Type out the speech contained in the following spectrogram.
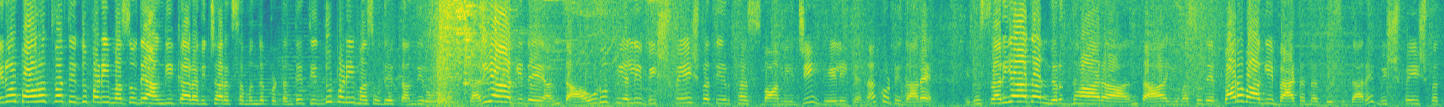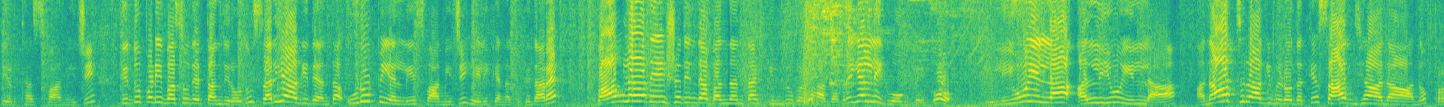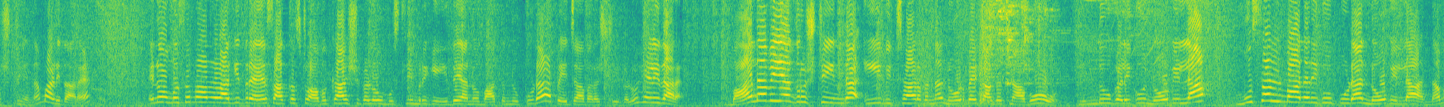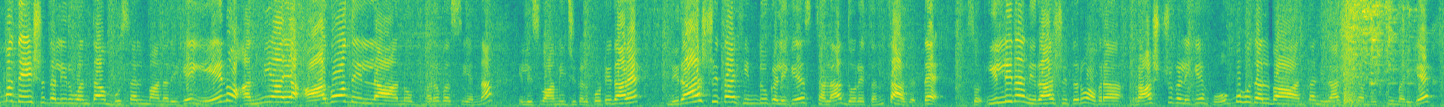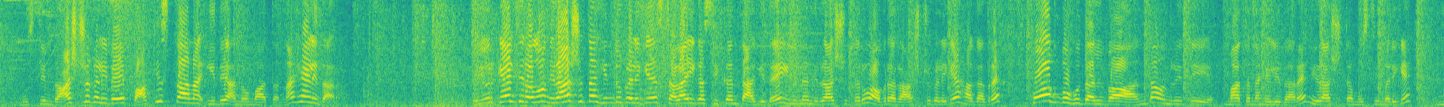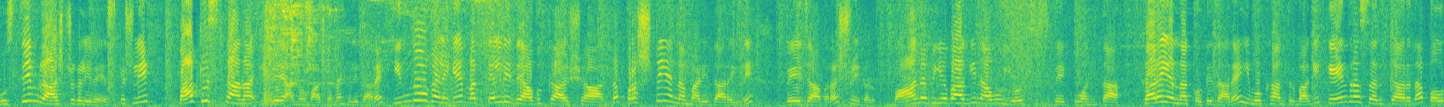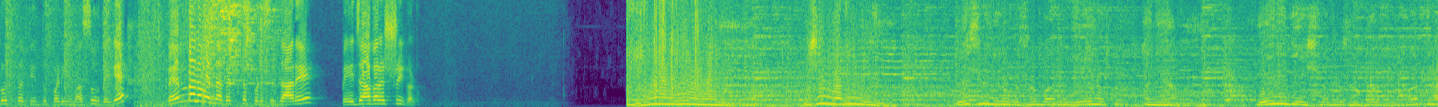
ಇನ್ನು ಪೌರತ್ವ ತಿದ್ದುಪಡಿ ಮಸೂದೆ ಅಂಗೀಕಾರ ವಿಚಾರಕ್ಕೆ ಸಂಬಂಧಪಟ್ಟಂತೆ ತಿದ್ದುಪಡಿ ಮಸೂದೆ ತಂದಿರೋದು ಸರಿಯಾಗಿದೆ ಅಂತ ಉಡುಪಿಯಲ್ಲಿ ವಿಶ್ವೇಶ್ವ ತೀರ್ಥ ಸ್ವಾಮೀಜಿ ಹೇಳಿಕೆಯನ್ನ ಕೊಟ್ಟಿದ್ದಾರೆ. ಇದು ಸರಿಯಾದ ನಿರ್ಧಾರ ಅಂತ ಈ ಮಸೂದೆ ಪರವಾಗಿ ಬ್ಯಾಟ್ ಅನ್ನ ಬೀಸಿದ್ದಾರೆ. ವಿಶ್ವೇಶ್ವ ತೀರ್ಥ ಸ್ವಾಮೀಜಿ ತಿದ್ದುಪಡಿ ಮಸೂದೆ ತಂದಿರೋದು ಸರಿಯಾಗಿದೆ ಅಂತ ಉಡುಪಿಯಲ್ಲಿ ಸ್ವಾಮೀಜಿ ಹೇಳಿಕೆಯನ್ನ ಕೊಟ್ಟಿದ್ದಾರೆ. ಬಾಂಗ್ಲಾದೇಶದಿಂದ ಬಂದಂತ ಹಿಂದೂಗಳು ಹಾಗಾದ್ರೆ ಎಲ್ಲಿಗೆ ಹೋಗ್ಬೇಕು? ಇಲ್ಲಿಯೂ ಇಲ್ಲ, ಅಲ್ಲಿಯೂ ಇಲ್ಲ. ಅನಾಥರಾಗಿ ಬಿಡೋದಕ್ಕೆ ಸಾಧ್ಯನಾ ಅನ್ನೋ ಪ್ರಶ್ನೆಯನ್ನ ಮಾಡಿದ್ದಾರೆ. ಇನ್ನು ಮುಸಲ್ಮಾನರಾಗಿದ್ರೆ ಸಾಕಷ್ಟು ಅವಕಾಶಗಳು ಮುಸ್ಲಿಮರಿಗೆ ಇದೆ ಅನ್ನೋ ಮಾತನ್ನು ಕೂಡ ಪೇಜಾವರ ಶ್ರೀಗಳು ಹೇಳಿದ್ದಾರೆ. ಮಾನವೀಯ ದೃಷ್ಟಿಯಿಂದ ಈ ವಿಚಾರವನ್ನ ನೋಡ್ಬೇಕಾಗತ್ ನಾವು. ಹಿಂದೂಗಳಿಗೂ ನೋವಿಲ್ಲ, ಮುಸಲ್ಮಾನರಿಗೂ ಕೂಡ ನೋವಿಲ್ಲ. ನಮ್ಮ ದೇಶದಲ್ಲಿರುವಂತಹ ಮುಸಲ್ಮಾನರಿಗೆ ಏನು ಅನ್ಯಾಯ ಆಗೋದಿಲ್ಲ ಅನ್ನೋ ಭರವಸೆಯನ್ನ ಇಲ್ಲಿ ಸ್ವಾಮೀಜಿಗಳು ಕೊಟ್ಟಿದ್ದಾರೆ. ನಿರಾಶ್ರಿತ ಹಿಂದೂಗಳಿಗೆ ಸ್ಥಳ ದೊರೆತಂತಾಗುತ್ತೆ. ಸೊ ಇಲ್ಲಿನ ನಿರಾಶ್ರಿತರು ಅವರ ರಾಷ್ಟ್ರಗಳಿಗೆ ಹೋಗಬಹುದಲ್ವಾ ಅಂತ ನಿರಾಶ್ರಿತ ಮುಸ್ಲಿಮರಿಗೆ, ಮುಸ್ಲಿಂ ರಾಷ್ಟ್ರಗಳಿವೆ, ಪಾಕಿಸ್ತಾನ ಇದೆ ಅನ್ನೋ ಮಾತನ್ನ ಹೇಳಿದ್ದಾರೆ. ಇವ್ರು ಕೇಳ್ತಿರೋದು ನಿರಾಶ್ರಿತ ಹಿಂದೂಗಳಿಗೆ ಸ್ಥಳ ಈಗ ಸಿಕ್ಕಂತಾಗಿದೆ. ಇಲ್ಲಿನ ನಿರಾಶ್ರಿತರು ಅವರ ರಾಷ್ಟ್ರಗಳಿಗೆ ಹಾಗಾದ್ರೆ ಹೋಗಬಹುದಲ್ವಾ ಅಂತ ಒಂದು ರೀತಿ ಮಾತನ್ನ ಹೇಳಿದ್ದಾರೆ. ನಿರಾಶ್ರಿತ ಮುಸ್ಲಿಮರಿಗೆ ಮುಸ್ಲಿಂ ರಾಷ್ಟ್ರಗಳಿವೆ ಎಸ್ಪೆಷಲಿ ಪಾಕಿಸ್ತಾನ ಇದೆ ಅನ್ನೋ ಮಾತನ್ನ ಹೇಳಿದ್ದಾರೆ. ಹಿಂದೂಗಳಿಗೆ ಮತ್ತೆಲ್ಲಿದೆ ಅವಕಾಶ ಅಂತ ಪ್ರಶ್ನೆಯನ್ನ ಮಾಡಿದ್ದಾರೆ ಇಲ್ಲಿ. ಬೇಜಾವರ ಶ್ರೀಗಳು. ಮಾನವೀಯವಾಗಿ ನಾವು ಯೋಚಿಸಬೇಕು ಅಂತ ಕರೆಯನ್ನ ಕೊಟ್ಟಿದ್ದಾರೆ. ಈ ಮುಖಾಂತರವಾಗಿ ಕೇಂದ್ರ ಸರ್ಕಾರದ ಪೌರತ್ವ ತಿದ್ದುಪಡಿ ಮಸೂದೆಗೆ ಬೆಂಬಲವನ್ನ ವ್ಯಕ್ತಪಡಿಸಿದ್ದಾರೆ ಬೇಜಾವರ ಶ್ರೀಗಳು. ಮುಸಲ್ಮಾನಿಗೆ ದೇಶದಲ್ಲಿರುವ ಮುಸಲ್ಮಾನರಿಗೆ ಏನು ಅನ್ಯಾಯ ಆಗುವುದಿಲ್ಲ ಬೇರೆ ದೇಶದ ಮುಸಲ್ಮಾನರಿಗೆ ಮಾತ್ರ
